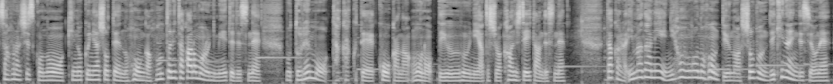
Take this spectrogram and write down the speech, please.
サンフランシスコの紀ノ国屋書店の本が本当に宝物に見えてですね、もうどれも高くて高価なものっていうふうに私は感じていたんですね。だから未だに日本語の本っていうのは処分できないんですよね。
